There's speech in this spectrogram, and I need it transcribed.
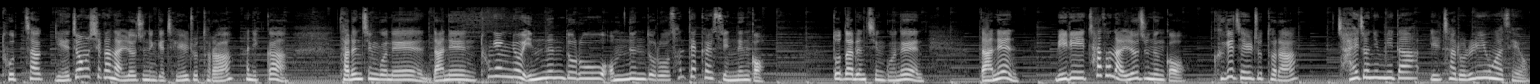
도착 예정 시간 알려주는 게 제일 좋더라 하니까 다른 친구는 나는 통행료 있는 도로 없는 도로 선택할 수 있는 거. 또 다른 친구는 나는 미리 차선 알려주는 거. 그게 제일 좋더라. 좌회전입니다. 1차로를 이용하세요.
